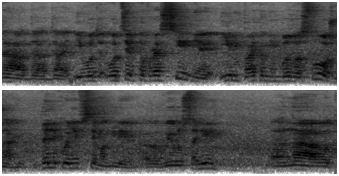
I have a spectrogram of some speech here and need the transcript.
Да, да, да. И вот, вот те, кто в рассеянии, им поэтому было сложно. Далеко не все могли э, в Иерусалим э, на вот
